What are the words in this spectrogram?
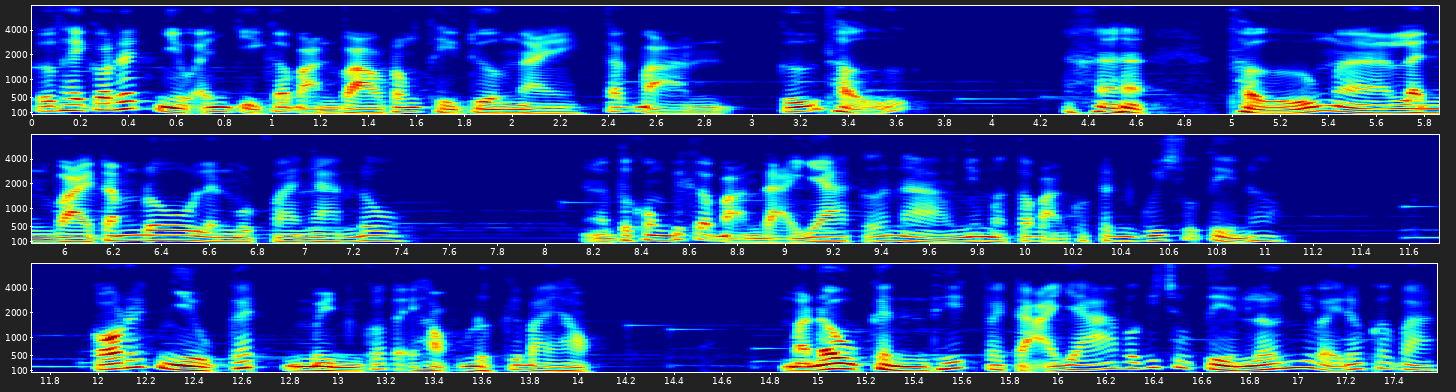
Tôi thấy có rất nhiều anh chị các bạn vào trong thị trường này các bạn cứ thử. Thử mà lần vài trăm đô lần một vài ngàn đô. À, tôi không biết các bạn đại gia cỡ nào nhưng mà các bạn có trân quý số tiền không? Có rất nhiều cách mình có thể học được cái bài học mà đâu cần thiết phải trả giá với cái số tiền lớn như vậy đâu các bạn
